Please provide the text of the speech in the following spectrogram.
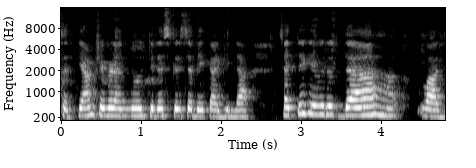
ಸತ್ಯಾಂಶಗಳನ್ನು ತಿರಸ್ಕರಿಸಬೇಕಾಗಿಲ್ಲ. ಸತ್ಯಕ್ಕೆ ವಿರುದ್ಧವಾದ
